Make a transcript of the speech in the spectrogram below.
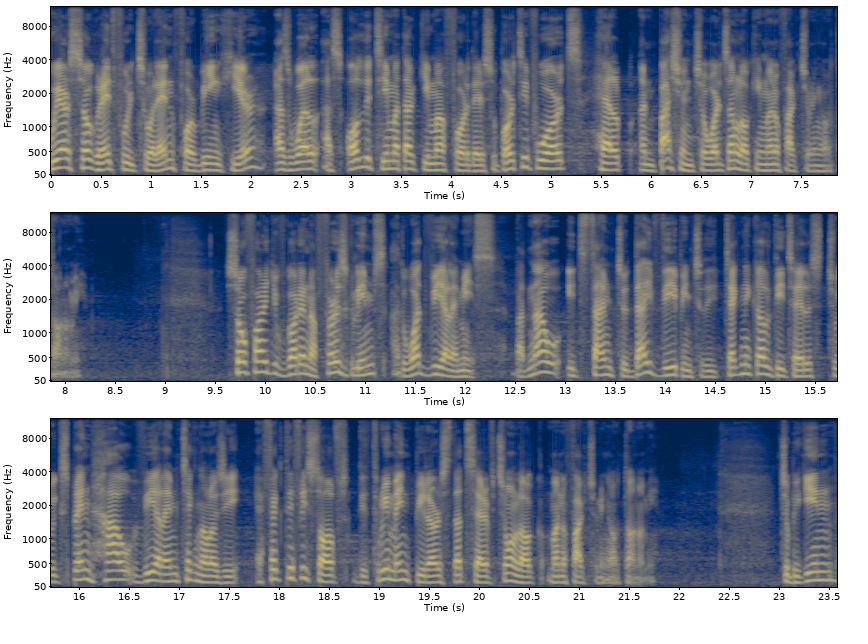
We are so grateful to Hélène for being here, as well as all the team at Arkema for their supportive words, help, and passion towards unlocking manufacturing autonomy. So far, you've gotten a first glimpse at what VLM is, but now it's time to dive deep into the technical details to explain how VLM technology effectively solves the three main pillars that serve to unlock manufacturing autonomy. To begin,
